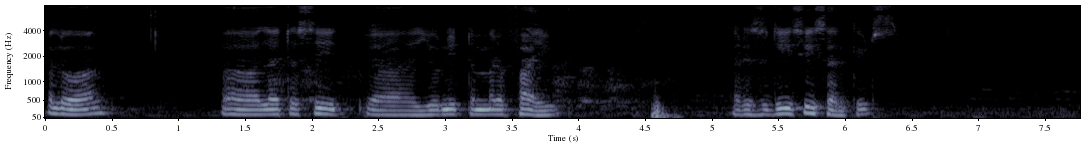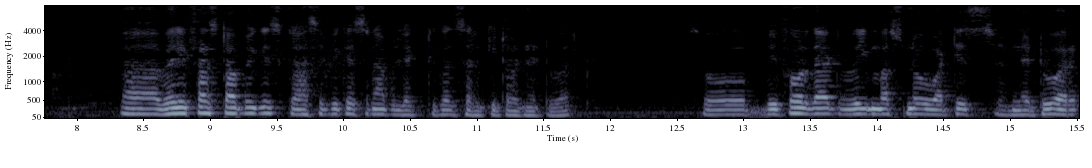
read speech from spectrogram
Hello all. Uh, let us see uh, unit number 5 that is DC circuits. Uh, very first topic is classification of electrical circuit or network. So before that we must know what is network.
